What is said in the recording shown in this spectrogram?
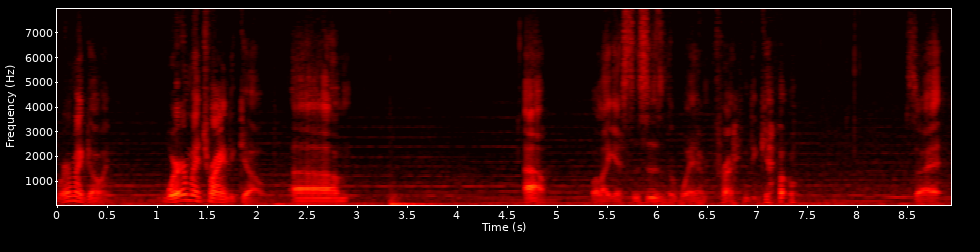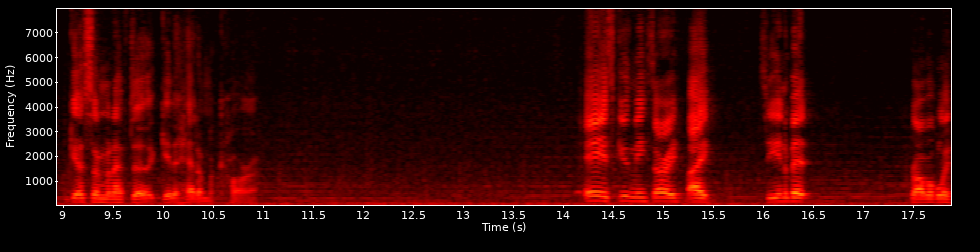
Where am I going? Where am I trying to go? Um, oh. Well, I guess this is the way I'm trying to go. So I guess I'm going to have to get ahead of Makara. Hey, excuse me. Sorry. Bye. See you in a bit. Probably.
